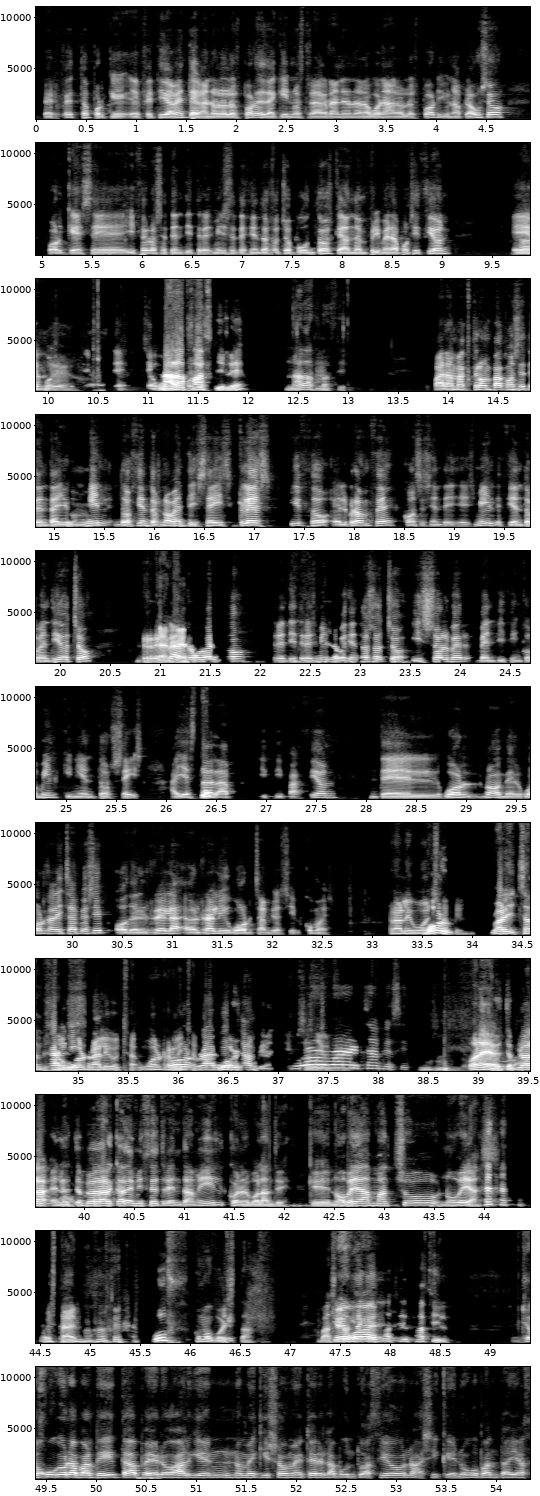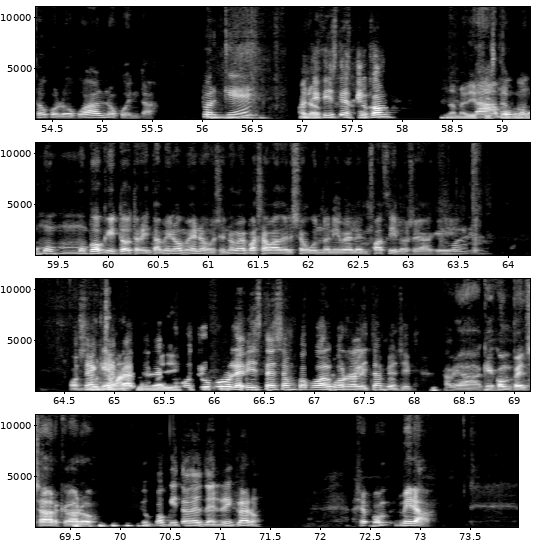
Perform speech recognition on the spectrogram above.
Perfecto, porque efectivamente ganó Lolo Sport. Desde aquí nuestra gran enhorabuena a Lolo Sport y un aplauso porque se hizo los 73.708 puntos, quedando en primera posición. Eh, pues, Nada posición fácil, ¿eh? Nada fácil. Para Mac Trompa con 71.296. Kles hizo el bronce con 66.128. Gran. Roberto 33.908 y Solver 25.506. Ahí está Uh. la participación del World, no, del World Rally Championship o del Rela- el Rally World Championship. ¿Cómo es? Rally World, World Champions. Rally Champions. No, Rally- World Rally, Cha- World Rally World Championship. World Championship. Bueno, en el, templo de la- en el templo del arcade me hice 30.000 con el volante. Que no veas, macho, no veas. Cuesta, ¿eh? Uf, cómo cuesta. Bastante que fácil, fácil. Yo jugué una partidita, pero alguien no me quiso meter en la puntuación, así que no hubo pantallazo, con lo cual no cuenta. ¿Por qué? ¿Cuánto hiciste, Helcom? No me Nah, dijiste. muy, cómo. muy- muy poquito, 30.000 o menos. Si no me pasaba del segundo nivel en fácil, o sea que Bueno, O sea Mucho que más truco, le diste esa un poco al World Rally Championship. había que compensar, claro. Y un poquito del del ring, claro. Mira,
